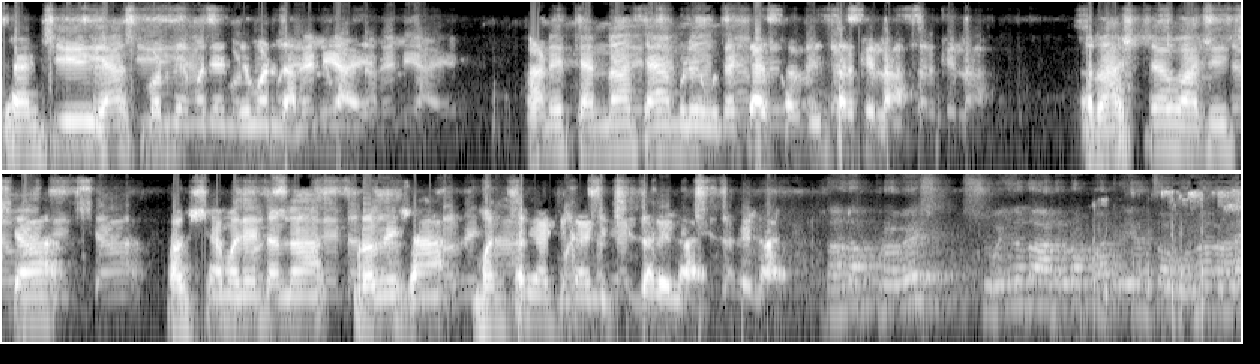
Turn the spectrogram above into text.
त्यांची या स्पर्धेमध्ये निवड झालेली आहे. आणि त्यांना त्यामुळे उद्याच्या सव्वीस तारखेला राष्ट्रवादीच्या पक्षामध्ये त्यांना प्रवेश हा मंथन या ठिकाणी निश्चित झालेला आहे. दादा प्रवेश शिवाजीदादा आढळराव पाटील यांचा होणार आहे.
